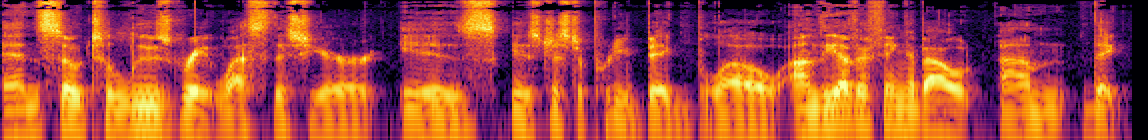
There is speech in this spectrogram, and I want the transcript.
and so to lose Great West this year is is just a pretty big blow. Um, the other thing about um, that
